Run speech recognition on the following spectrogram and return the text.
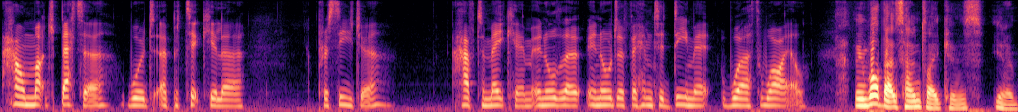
how much better would a particular procedure have to make him in order in order for him to deem it worthwhile? I mean, what that sounds like is, you know,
